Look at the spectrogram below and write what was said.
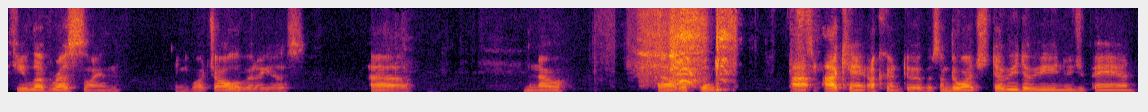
if you love wrestling, then you watch all of it, I guess. Uh, no, uh, I I can't I couldn't do it, but some people watch WWE, New Japan,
